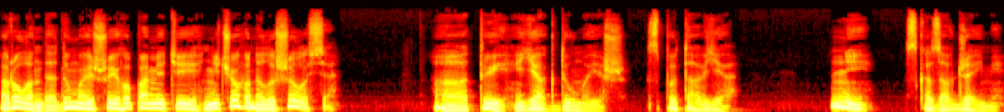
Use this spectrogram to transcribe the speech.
Роланде, думаєш, у його пам'яті нічого не лишилося? А ти як думаєш? спитав я. Ні, сказав Джеймі.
